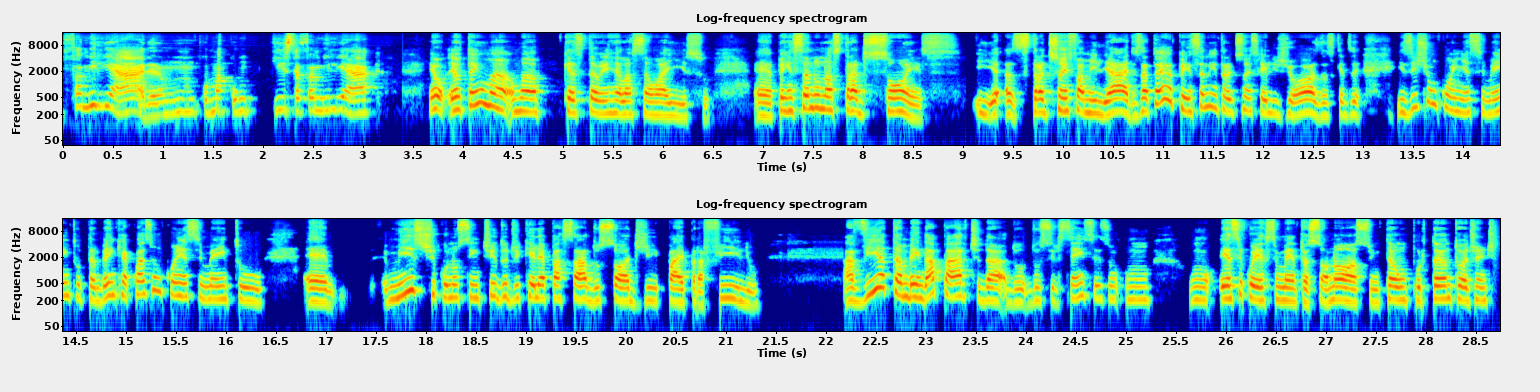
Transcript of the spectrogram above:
familiar, era uma conquista familiar. Eu, eu tenho uma, uma questão em relação a isso. É, pensando nas tradições, e as tradições familiares, até pensando em tradições religiosas, quer dizer, existe um conhecimento também que é quase um conhecimento é, místico, no sentido de que ele é passado só de pai para filho, Havia também da parte da, do, dos circenses um, um, um, esse conhecimento é só nosso, então, portanto, a gente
